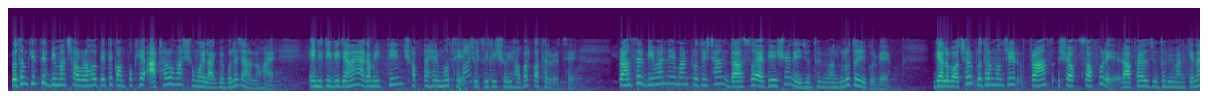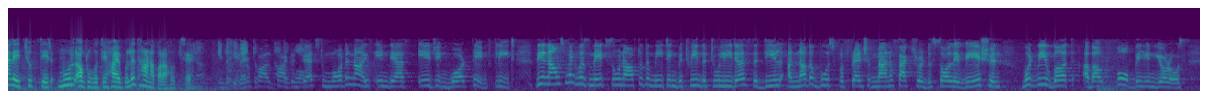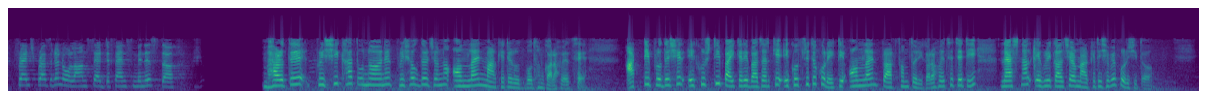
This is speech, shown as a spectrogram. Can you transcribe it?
প্রথম কিস্তির বিমান সরবরাহ পেতে কমপক্ষে আঠারো মাস সময় লাগবে বলে জানানো হয়। এনডিটিভি জানায় আগামী তিন সপ্তাহের মধ্যে চুক্তিটি সই হবার কথা রয়েছে। ফ্রান্সের বিমান নির্মাণ প্রতিষ্ঠান দাসো অ্যাভিয়েশন এই যুদ্ধ বিমানগুলো তৈরি করবে। গেল বছর প্রধানমন্ত্রীর ফ্রান্স সফরে রাফায়েল যুদ্ধ বিমান কেনার এই চুক্তির মূল অগ্রগতি হয় বলে ধারণা করা হচ্ছে. The announcement was made soon after the meeting between the two leaders. Deal, another boost for French manufacturer Dassault would be worth about 4 billion euros. French President Hollande said Defense Minister ভারতে কৃষি খাত উন্নয়নে কৃষকদের জন্য online মার্কেটের উদ্বোধন করা হয়েছে। আটটি প্রদেশের একুশটি পাইকারি বাজারকে একত্রিত করে একটি অনলাইন প্ল্যাটফর্ম তৈরি করা হয়েছে, যেটি ন্যাশনাল এগ্রিকালচার মার্কেট হিসেবে পরিচিত।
